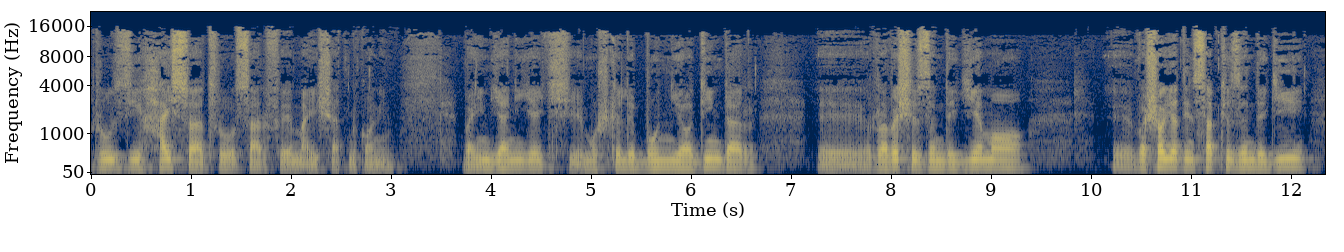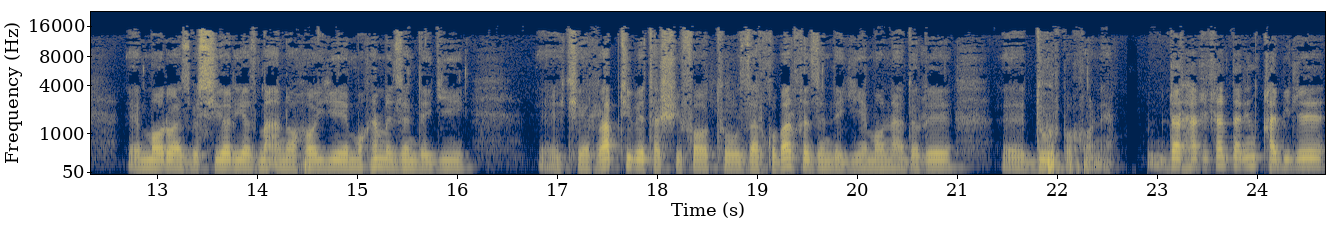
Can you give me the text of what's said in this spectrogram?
روزی 8 ساعت رو صرف معیشت می‌کنیم. و این یعنی یک مشکل بنیادین در روش زندگی ما و شاید این سبک زندگی ما رو از بسیاری از معناهای مهم زندگی که ربطی به تشریفات و زرق و برق زندگی ما نداره دور بکنه. در حقیقت در این قبیله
